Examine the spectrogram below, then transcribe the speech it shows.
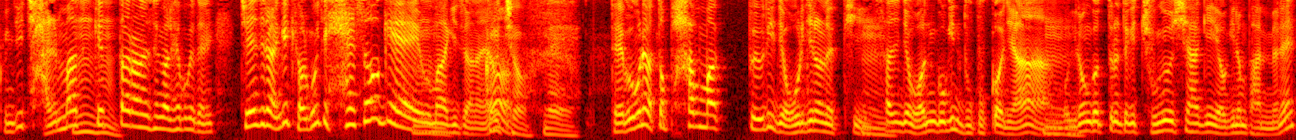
굉장히 잘 맞겠다라는 생각을 해보게 되니 재즈라는 게 결국 이제 해석의 음. 악이잖아요 그렇죠. 네. 대부분의 어떤 팝 음악 들이 이제 오리지널리티, 사실 이제 원곡이 누구 거냐, 뭐 이런 것들을 되게 중요시하게 여기는 반면에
